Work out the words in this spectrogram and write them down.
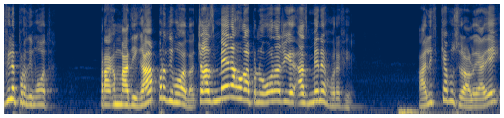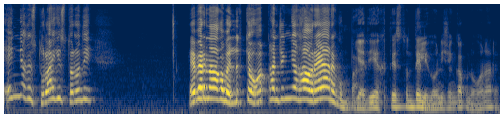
φίλε προτιμώ τα. Πραγματικά προτιμώ τα. Και ας μεν έχω καπνογόνα και ας μεν έχω ρε φίλε. Αλήθεια που σου λέω, γιατί ένιωθες τουλάχιστον ότι έπαιρνα τα κοπελούθια μου, πάνε και νιώθα ωραία ρε κουμπά. Γιατί εχθές τον τελικό είχε καπνογόνα ρε.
